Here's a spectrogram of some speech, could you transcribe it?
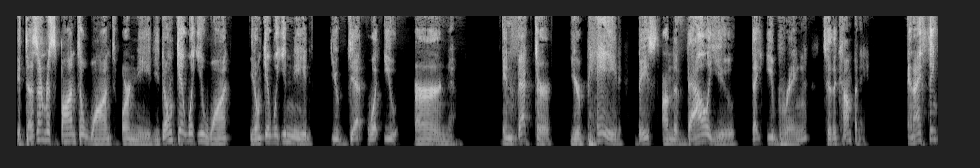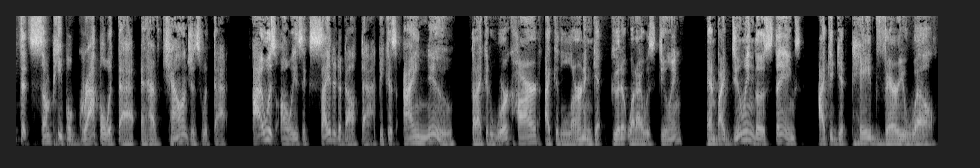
It doesn't respond to want or need. You don't get what you want. You don't get what you need. You get what you earn. In Vector, you're paid based on the value that you bring to the company. And I think that some people grapple with that and have challenges with that. I was always excited about that because I knew that I could work hard. I could learn and get good at what I was doing. And by doing those things, I could get paid very well.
